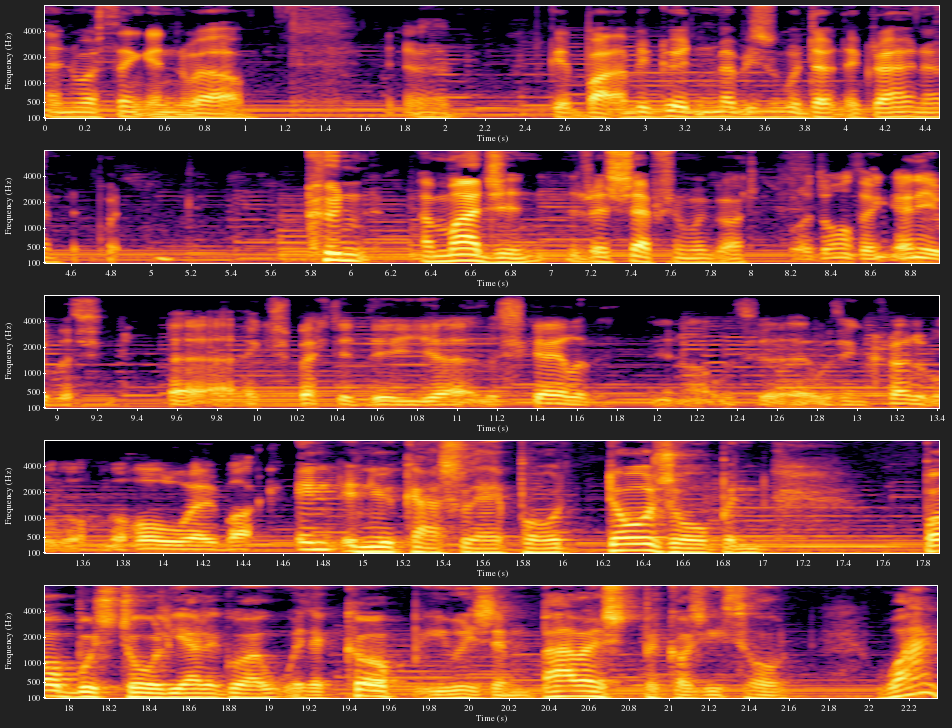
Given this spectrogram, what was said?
and we're thinking, well, uh, get back, that'd be good, and maybe we'll go down to the ground. I couldn't imagine the reception we got. Well, I don't think any of us uh, expected the uh, the scale of it. You know, it was, uh, it was incredible the, the whole way back. Into Newcastle Airport, doors opened. Bob was told he had to go out with a cup. He was embarrassed because he thought, why?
